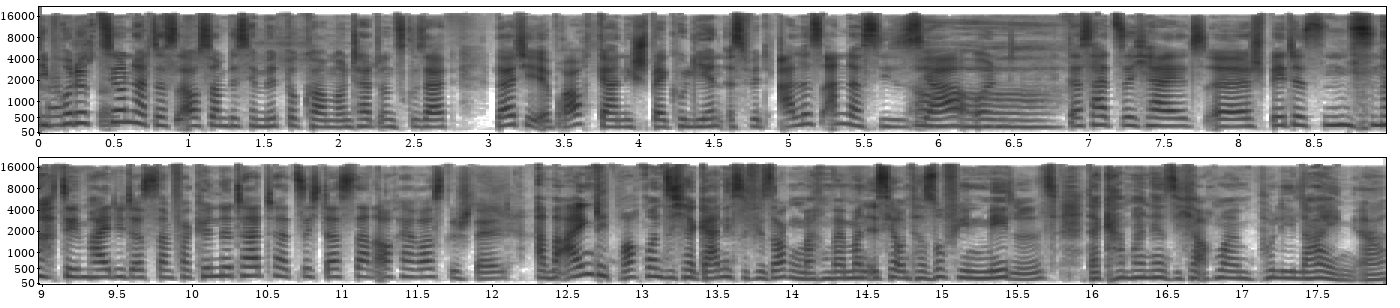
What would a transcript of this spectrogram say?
die Produktion hat das auch so ein bisschen mitbekommen und hat uns gesagt, Leute, ihr braucht gar nicht spekulieren, es wird alles anders dieses Jahr. Und das hat sich halt äh, spätestens, nachdem Heidi das dann verkündet hat, hat sich das dann auch herausgestellt. Aber eigentlich braucht man sich ja gar nicht so viel Sorgen machen, weil man ist ja unter so vielen Mädels. Da kann man ja sicher auch mal einen Pulli leihen, ja.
